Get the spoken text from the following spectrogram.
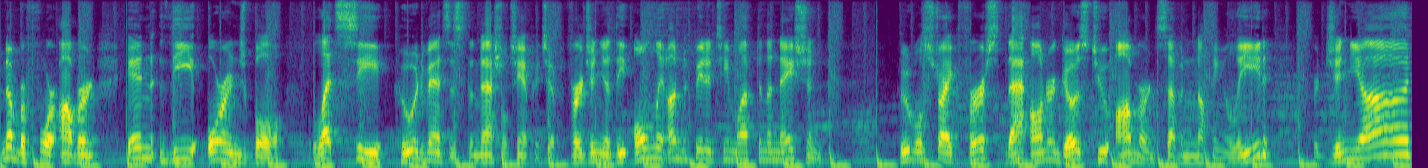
number four Auburn in the Orange Bowl. Let's see who advances to the national championship. Virginia, the only undefeated team left in the nation. Who will strike first? That honor goes to Auburn. 7-0 lead. Virginia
